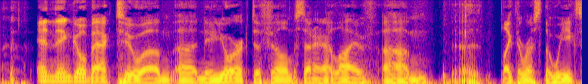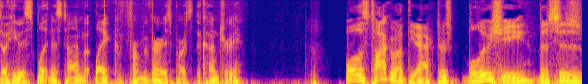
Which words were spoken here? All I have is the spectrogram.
and then go back to um, uh, New York to film Saturday Night Live um, uh, like the rest of the week. So he was splitting his time like from various parts of the country. Well, let's talk about the actors. Belushi, this is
